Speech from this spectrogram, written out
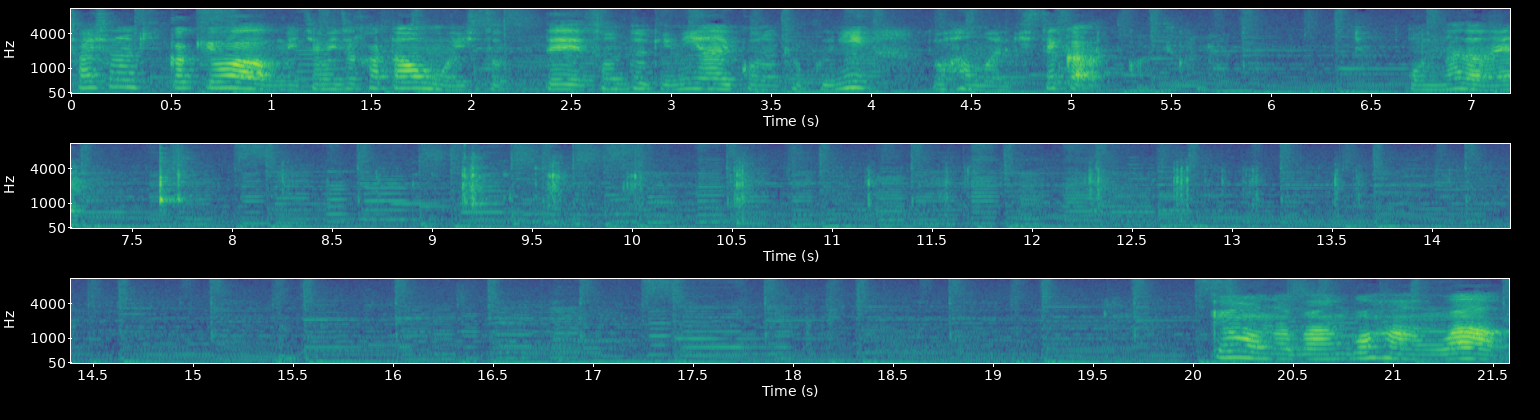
最初のきっかけはめちゃめちゃ片思いしとってその時に愛子の曲にドハマりしてからって感じかな。女だね。今日の晩ご飯は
